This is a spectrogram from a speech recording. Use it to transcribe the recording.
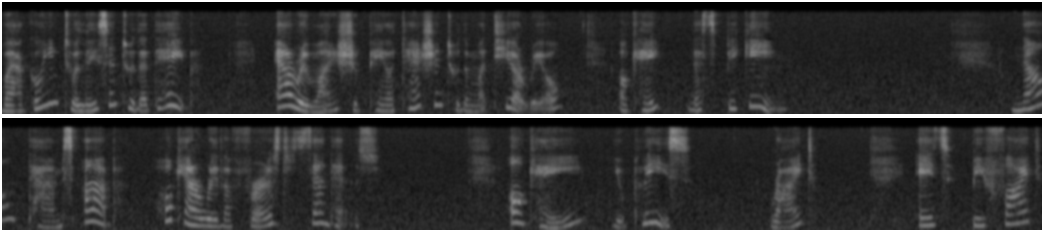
we are going to listen to the tape. Everyone should pay attention to the material. Okay, let's begin. Now time's up. Who can read the first sentence? Okay, you please. Right? It's be fight,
